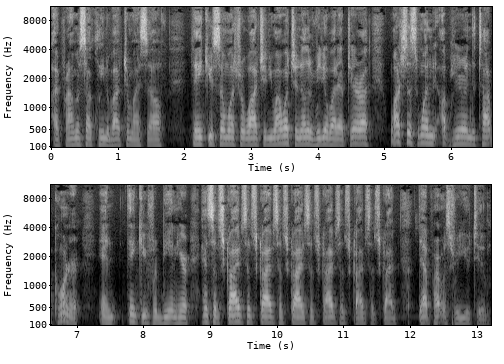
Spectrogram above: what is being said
I promise I'll clean up after myself. Thank you so much for watching. You want to watch another video about Aptera? Watch this one up here in the top corner. And thank you for being here. And subscribe, subscribe, subscribe, subscribe, subscribe, subscribe. That part was for YouTube.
